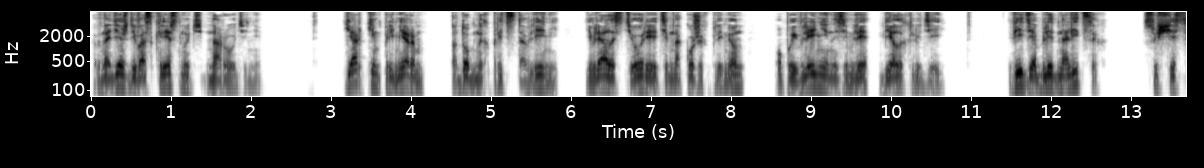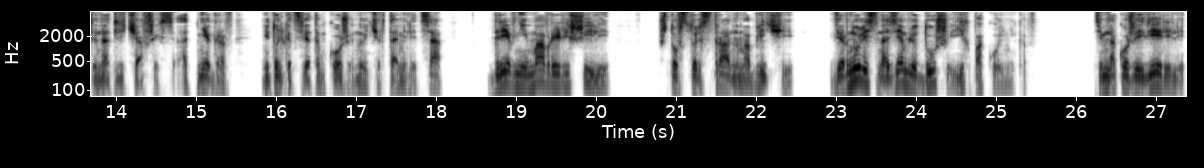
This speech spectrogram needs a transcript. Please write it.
в надежде воскреснуть на родине. Ярким примером подобных представлений являлась теория темнокожих племен о появлении на земле белых людей. Видя бледнолицых, существенно отличавшихся от негров не только цветом кожи, но и чертами лица, древние мавры решили, что в столь странном обличии вернулись на землю души их покойников. Темнокожие верили,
